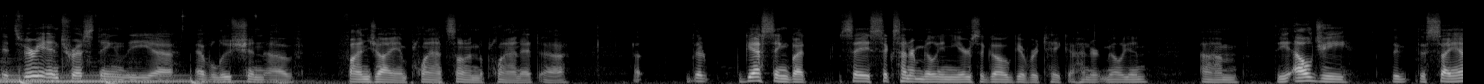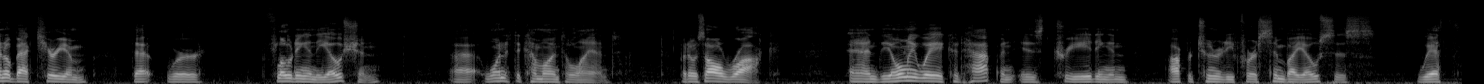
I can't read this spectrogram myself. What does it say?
It's very interesting the uh, evolution of fungi and plants on the planet. Uh, uh, they're guessing, but say 600 million years ago, give or take 100 million, um, the algae, the, the, cyanobacterium that were floating in the ocean, uh, wanted to come onto land, but it was all rock. And the only way it could happen is creating an opportunity for a symbiosis with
